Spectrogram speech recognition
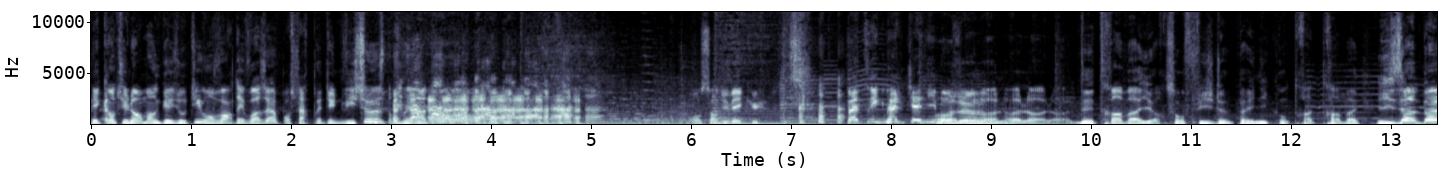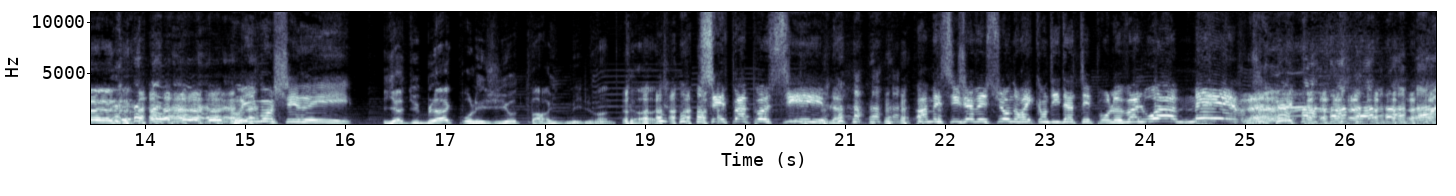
et quand il leur manque des outils, ils vont voir des voisins pour se faire prêter une visseuse. Non, mais attends On sent du vécu. Patrick Balkany, Oh bonjour. là là là là, des travailleurs sans fiche de paye ni contrat de travail. Isabelle Oui, mon chéri Il y a du blague pour les JO de Paris 2024. C'est pas possible. Ah, mais si j'avais su, on aurait candidaté pour le Valois. Merde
